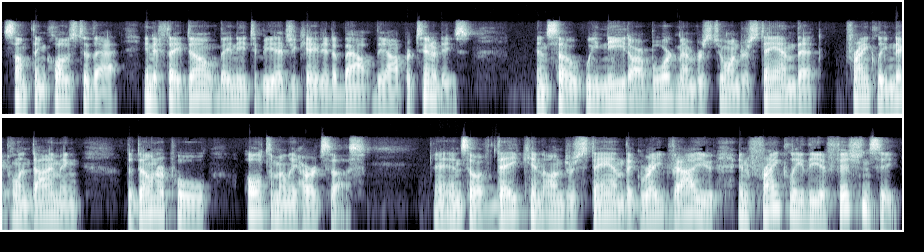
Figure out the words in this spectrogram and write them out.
something close to that. And if they don't, they need to be educated about the opportunities. And so we need our board members to understand that, frankly, nickel and diming the donor pool ultimately hurts us. And so if they can understand the great value and, frankly, the efficiency,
